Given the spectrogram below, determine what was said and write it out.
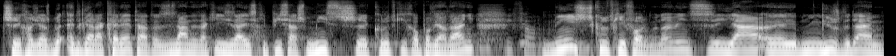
Czy chociażby Edgara Kereta, to jest znany taki izraelski pisarz, mistrz krótkich opowiadań. I form. Mistrz krótkiej formy. No więc ja y, już wydałem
